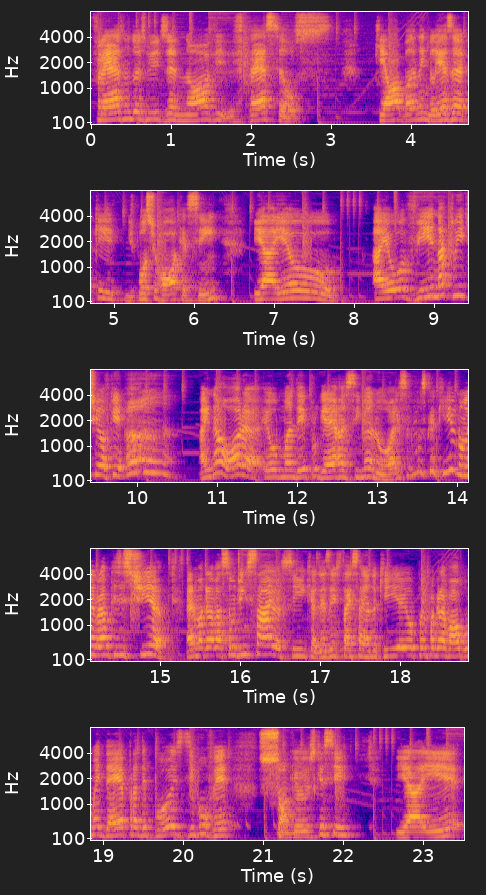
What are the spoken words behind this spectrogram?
Fresno 2019 Vessels, que é uma banda inglesa que, de post-rock, assim. E aí eu, aí eu ouvi na Twitch, eu fiquei... "Ah!" Aí na hora eu mandei pro Guerra assim, mano, olha essa música aqui, eu não lembrava que existia. Era uma gravação de ensaio, assim, que às vezes a gente tá ensaiando aqui e eu ponho pra gravar alguma ideia pra depois desenvolver. Só que eu esqueci. E aí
